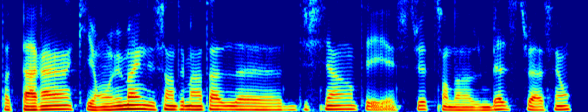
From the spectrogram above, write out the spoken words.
pas de parents qui ont eux-mêmes des santé mentales euh, déficientes et ainsi de suite, sont dans une belle situation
